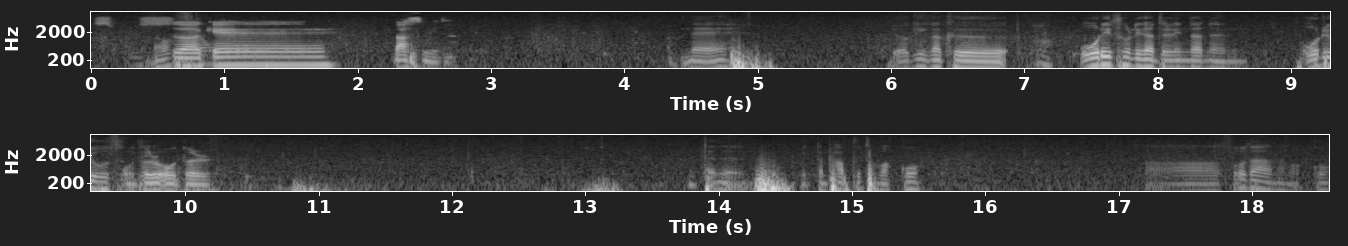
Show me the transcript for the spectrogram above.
스무스하게 났습니다 네. 여기가 그 오리 소리가 들린다는 오리 호수인데 오돌 오돌 일단은 일단 밥부터 먹고 어 소다 하나 먹고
